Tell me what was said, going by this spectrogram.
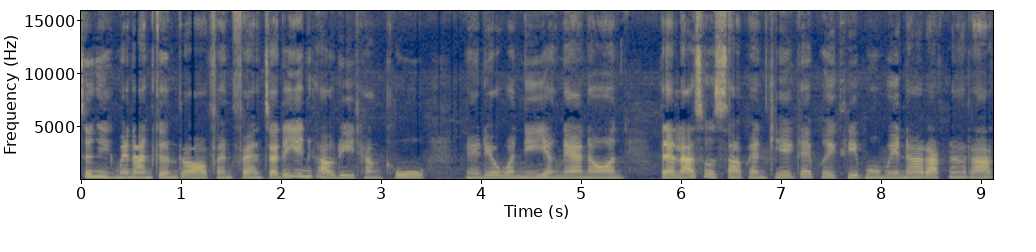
ซึ่งอีกไม่นานเกินรอ แฟน ๆ จะได้ยินข่าวดีทั้งคู่ ในเร็ววันนี้อย่างแน่นอน แต่ล่าสุดสาวแพนเค้กได้เผยคลิปโมเมนต์น่ารักน่ารัก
